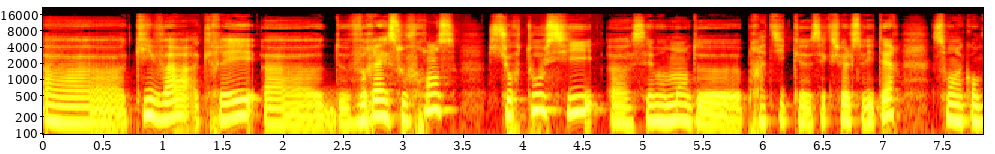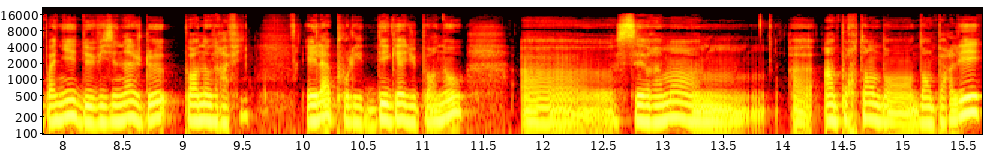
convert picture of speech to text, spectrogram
euh, qui va créer euh, de vraies souffrances, surtout si euh, ces moments de pratique sexuelle solitaire sont accompagnés de visionnage de pornographie. Et là, pour les dégâts du porno, c'est vraiment important d'en parler.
